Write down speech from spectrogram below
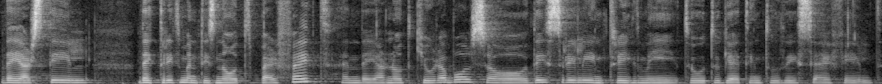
they are still the treatment is not perfect and they are not curable. So this really intrigued me to, to get into this uh, field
